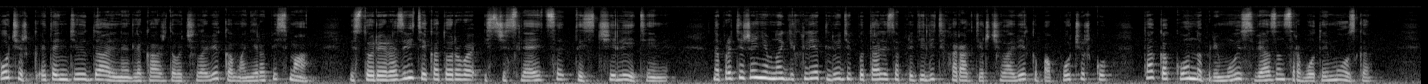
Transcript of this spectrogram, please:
Почерк – это индивидуальная для каждого человека манера письма, история развития которого исчисляется тысячелетиями. На протяжении многих лет люди пытались определить характер человека по почерку, так как он напрямую связан с работой мозга.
